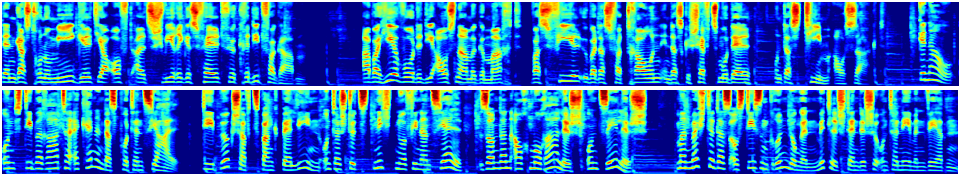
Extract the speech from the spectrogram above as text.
denn Gastronomie gilt ja oft als schwieriges Feld für Kreditvergaben. Aber hier wurde die Ausnahme gemacht, was viel über das Vertrauen in das Geschäftsmodell und das Team aussagt. Genau, und die Berater erkennen das Potenzial. Die Bürgschaftsbank Berlin unterstützt nicht nur finanziell, sondern auch moralisch und seelisch. Man möchte, dass aus diesen Gründungen mittelständische Unternehmen werden.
